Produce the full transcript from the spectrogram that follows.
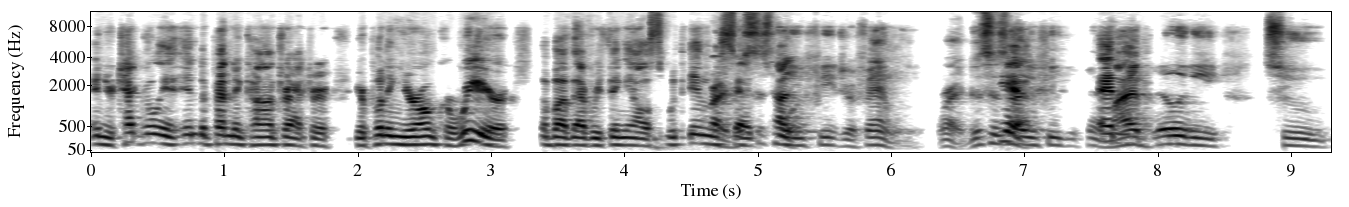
and you're technically an independent contractor, you're putting your own career above everything else within right, the this is sport. how you feed your family. Right. This is Yeah. how you feed your family. And- my ability to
